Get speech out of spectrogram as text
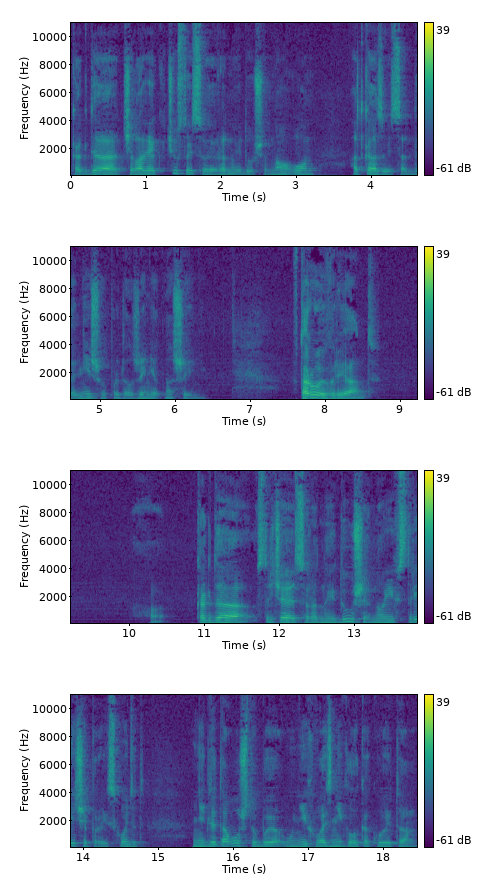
когда человек чувствует свою родную душу, но он – отказывается от дальнейшего продолжения отношений. Второй вариант, когда встречаются родные души, но их встреча происходит не для того, чтобы у них возникло какое-то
